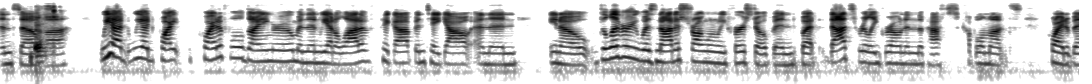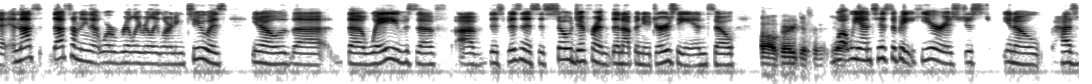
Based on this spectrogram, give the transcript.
And so Yes. uh, we had we had quite quite a full dining room, and then we had a lot of pickup and takeout, and then you know delivery was not as strong when we first opened, but that's really grown in the past couple of months quite a bit, and that's that's something that we're really really learning too. Is you know the the waves of of this business is so different than up in New Jersey, and so oh very different yeah. what we anticipate here is just you know has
